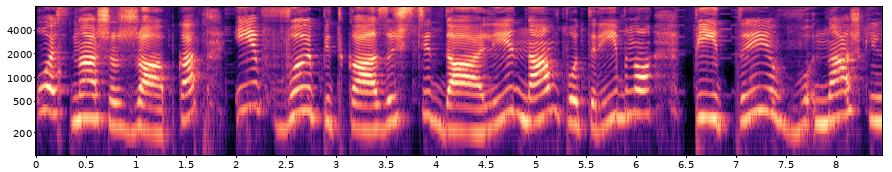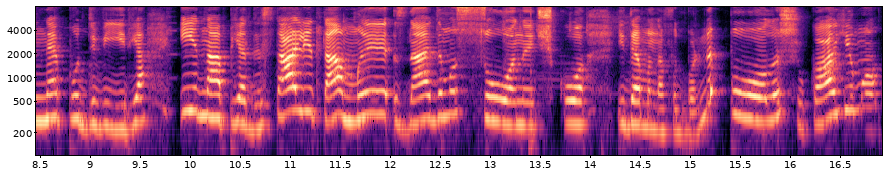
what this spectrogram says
Ось наша жабка, і в підказочці далі нам потрібно піти в на шкільне подвір'я. І на п'єдесталі там ми знайдемо сонечко. Йдемо на футбольне поле, шукаємо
